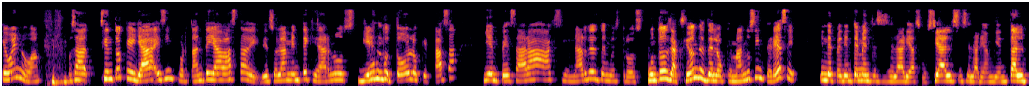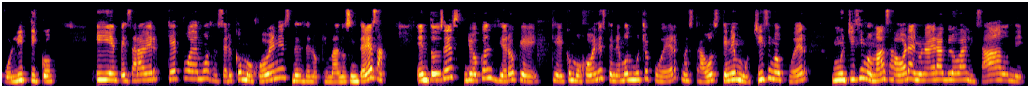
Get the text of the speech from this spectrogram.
qué bueno, ¿va? O sea, siento que ya es importante, ya basta de, de solamente quedarnos viendo todo lo que pasa y empezar a accionar desde nuestros puntos de acción, desde lo que más nos interese, independientemente si es el área social, si es el área ambiental, político, y empezar a ver qué podemos hacer como jóvenes desde lo que más nos interesa. Entonces, yo considero que, que como jóvenes tenemos mucho poder, nuestra voz tiene muchísimo poder, muchísimo más ahora en una era globalizada donde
